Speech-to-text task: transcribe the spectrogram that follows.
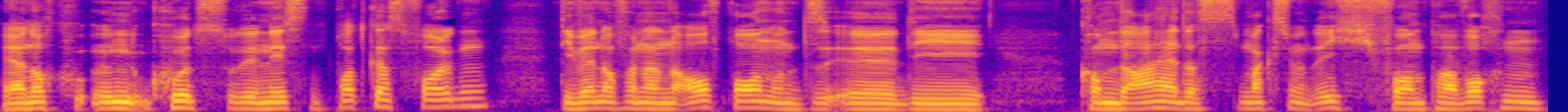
Ja, noch kurz zu den nächsten Podcast-Folgen. Die werden aufeinander aufbauen und äh, die kommen daher, dass Maxi und ich vor ein paar Wochen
